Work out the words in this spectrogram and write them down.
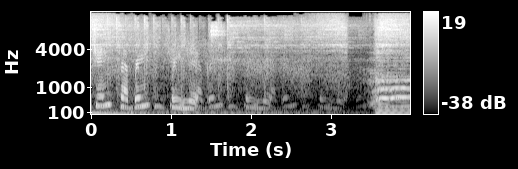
DJ Febby Remix. Oh.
